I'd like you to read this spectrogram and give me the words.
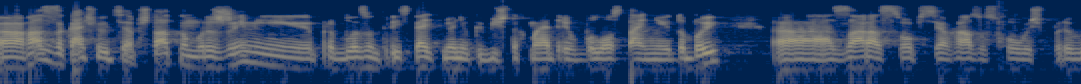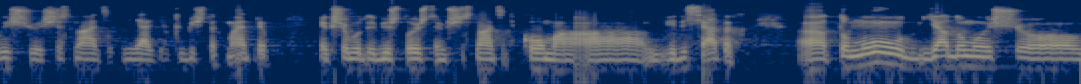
Е, Газ закачується в штатному режимі. Приблизно 35 мільйонів кубічних метрів було останньої доби. Е, Зараз обсяг газу сховищ перевищує 16 мільярдів кубічних метрів. Якщо бути більш точним, 16,2. Е, Тому я думаю, що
